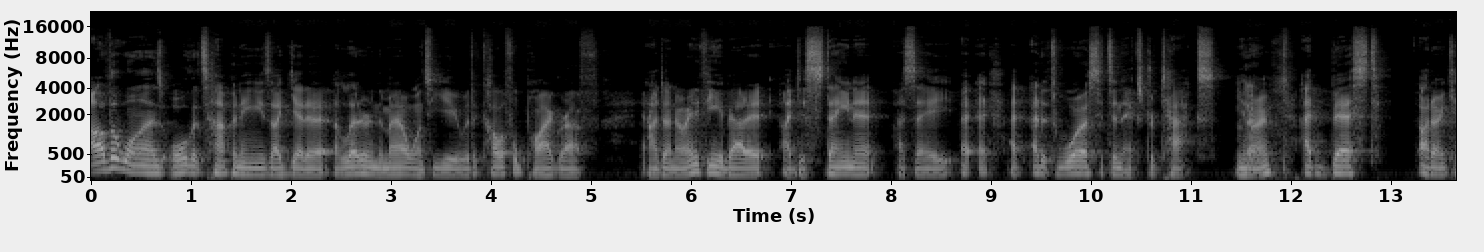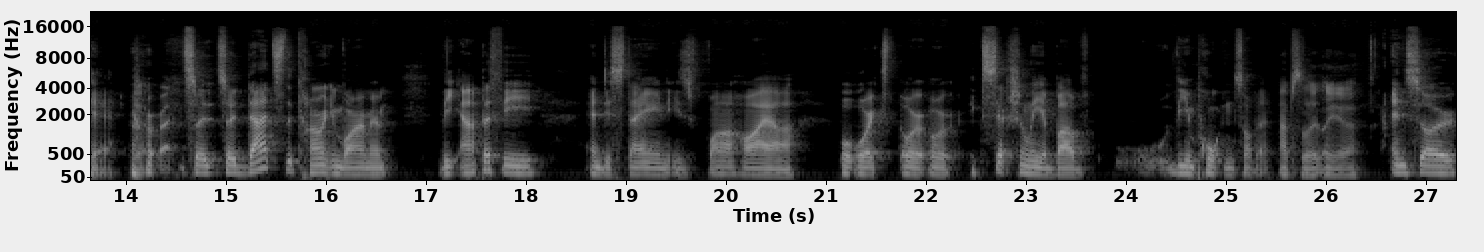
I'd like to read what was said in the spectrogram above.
Otherwise, all that's happening is I get a, a letter in the mail once a year with a colorful pie graph. And I don't know anything about it. I disdain it. I say, at, at, at its worst, it's an extra tax. You Yeah. know, at best, I don't care. Yeah. right. So, so that's the current environment. The apathy and disdain is far higher, or or, or, or exceptionally above the importance of it. Absolutely. Yeah. And so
